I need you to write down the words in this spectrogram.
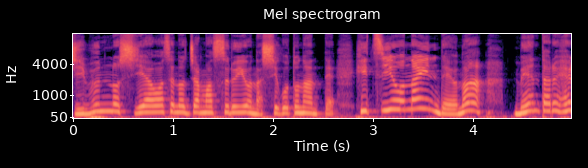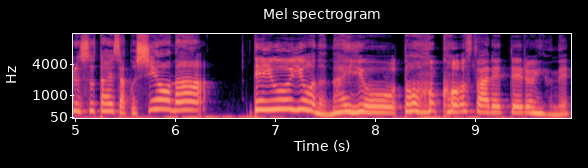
自分の幸せの邪魔するような仕事なんて必要ないんだよな。メンタルヘルス対策しような。っていうような内容を投稿されてるんよね。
